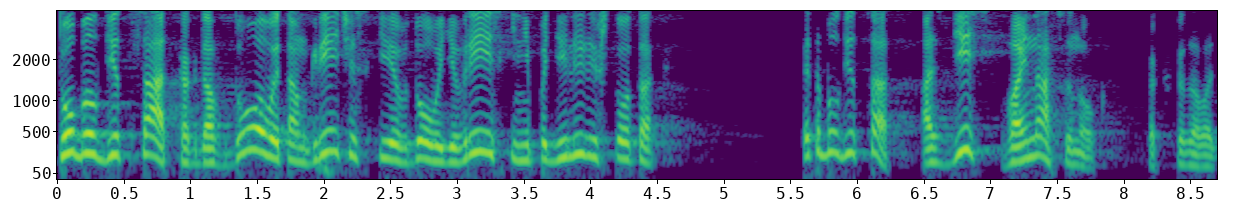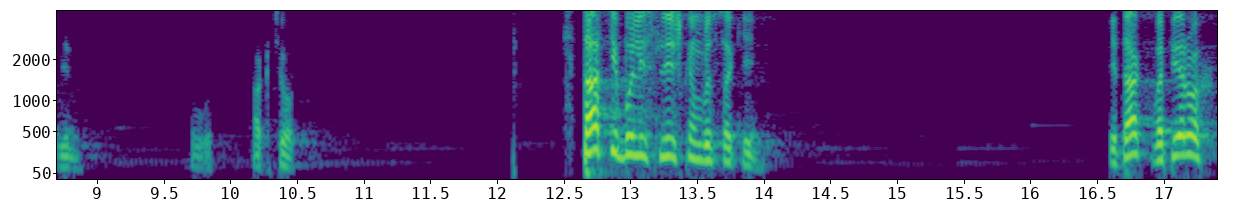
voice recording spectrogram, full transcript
То был детсад, когда вдовы, там греческие, вдовы еврейские, не поделили что-то. Это был детсад. А здесь война, сынок, как сказал один вот, актер. Ставки были слишком высоки. Итак, во-первых,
